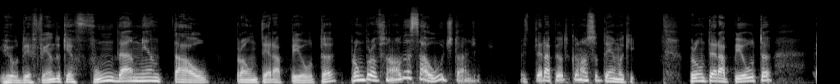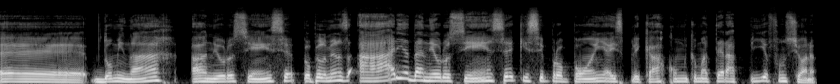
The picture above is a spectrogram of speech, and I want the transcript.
eu defendo que é fundamental para um terapeuta, para um profissional da saúde, tá, gente? Esse terapeuta que é o nosso tema aqui. Para um terapeuta é, dominar a neurociência, ou pelo menos a área da neurociência que se propõe a explicar como que uma terapia funciona.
